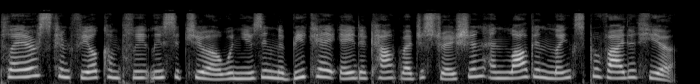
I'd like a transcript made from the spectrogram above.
Players can feel completely secure when using the BK8 account registration and login links provided here.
